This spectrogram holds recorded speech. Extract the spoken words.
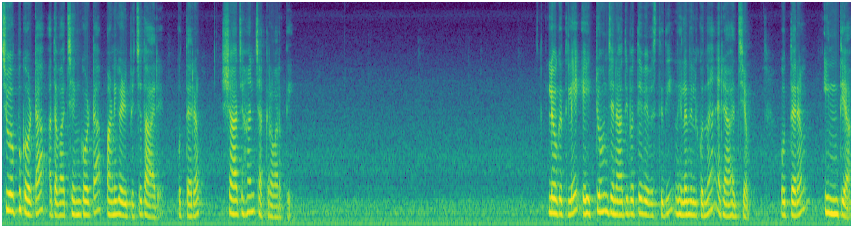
ചുവപ്പ് കോട്ട അഥവാ ചെങ്കോട്ട പണി കഴിപ്പിച്ചത് ആര് ഉത്തരം ഷാജഹാൻ ചക്രവർത്തി. ലോകത്തിലെ ഏറ്റവും ജനാധിപത്യ വ്യവസ്ഥിതി നിലനിൽക്കുന്ന രാജ്യം. ഉത്തരം ഇന്ത്യ.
